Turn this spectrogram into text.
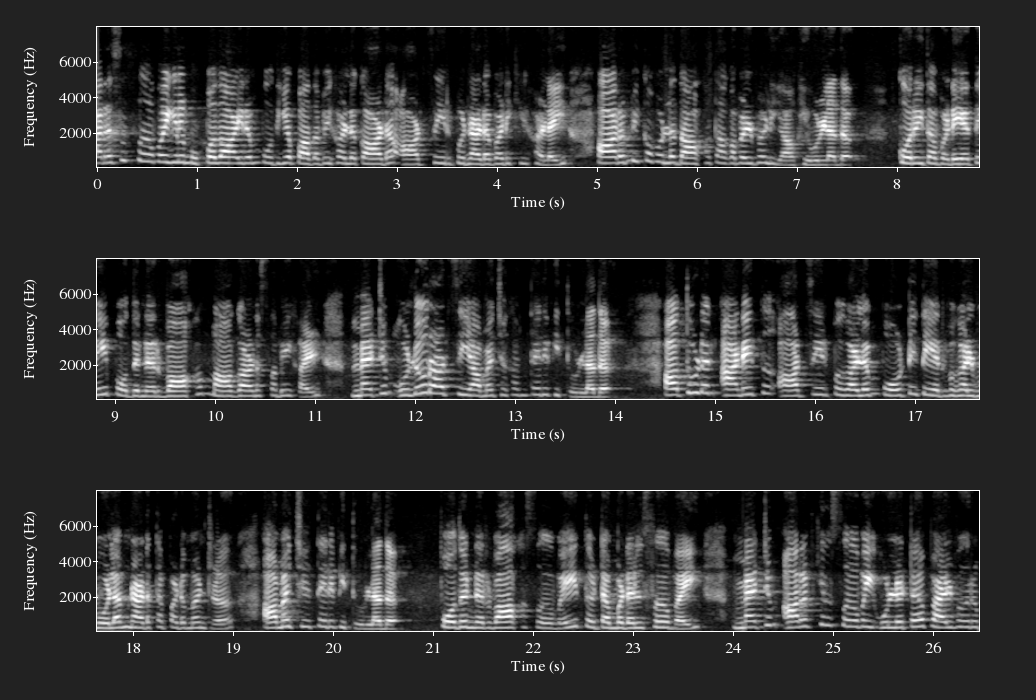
அரசு சேவையில் முப்பதாயிரம் புதிய பதவிகளுக்கான ஆட்சேர்ப்பு நடவடிக்கைகளை ஆரம்பிக்க உள்ளதாக தகவல் வெளியாகியுள்ளது. குறித்த விடயத்தை பொது நிர்வாகம் மாகாண சபைகள் மற்றும் உள்ளூராட்சி அமைச்சகம் தெரிவித்துள்ளது. அத்துடன் அனைத்து ஆட்சேர்ப்புகளும் போட்டித் தேர்வுகள் மூலம் நடத்தப்படும் என்று அமைச்சர் தெரிவித்துள்ளது. பொது நிர்வாக சேவை திட்டமிடல் சேவை மற்றும் அறிவியல் சேவை உள்ளிட்ட பல்வேறு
